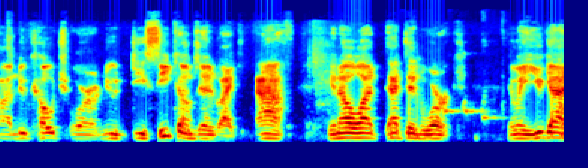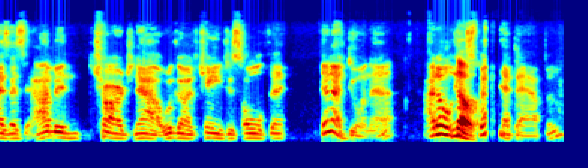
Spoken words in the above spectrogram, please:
a, new coach or a new DC comes in like, ah, you know what, that didn't work. I mean, you guys, I'm in charge now. We're going to change this whole thing. They're not doing that. I don't no. expect that to happen.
